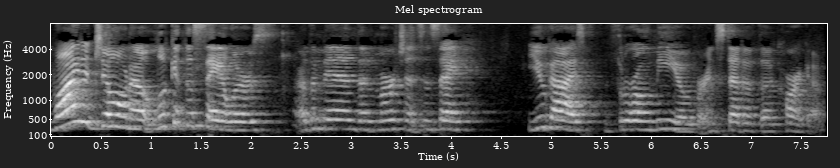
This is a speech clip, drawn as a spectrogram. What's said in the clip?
why did Jonah look at the sailors or the men, the merchants, and say, You guys throw me over instead of the cargo?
